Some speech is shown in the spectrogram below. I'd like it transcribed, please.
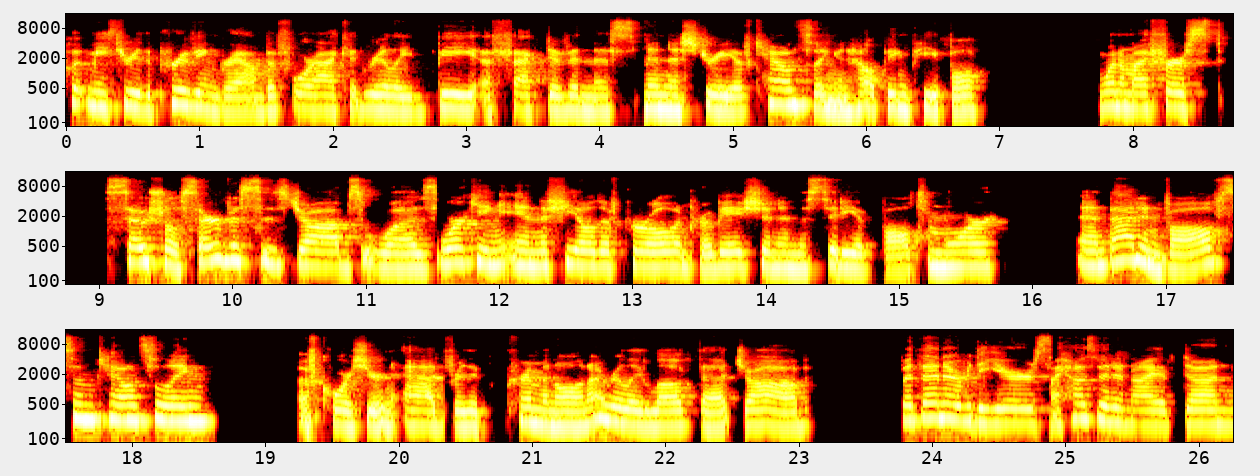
put me through the proving ground before I could really be effective in this ministry of counseling and helping people. One of my first social services jobs was working in the field of parole and probation in the city of Baltimore. And that involves some counseling. Of course, you're an ad for the criminal, and I really loved that job. But then over the years, my husband and I have done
